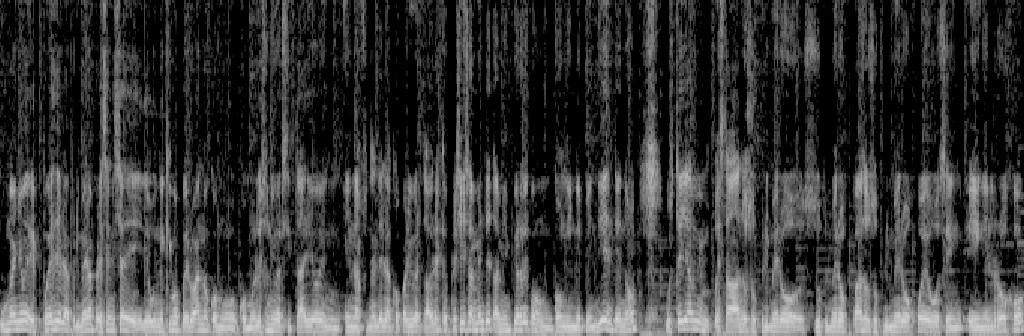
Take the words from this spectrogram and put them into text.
un año después de la primera presencia de, un equipo peruano como, como es Universitario en, la final de la Copa Libertadores, que precisamente también pierde con, Independiente, ¿no? Usted ya estaba dando sus primeros, sus primeros pasos, sus primeros juegos en, el rojo,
